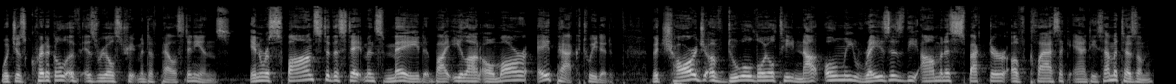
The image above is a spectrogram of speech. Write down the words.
which is critical of Israel's treatment of Palestinians. In response to the statements made by Ilhan Omar, AIPAC tweeted, the charge of dual loyalty not only raises the ominous specter of classic anti Semitism,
